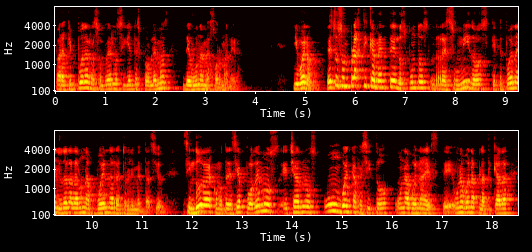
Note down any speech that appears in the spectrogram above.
para que puedas resolver los siguientes problemas de una mejor manera? Y bueno, estos son prácticamente los puntos resumidos que te pueden ayudar a dar una buena retroalimentación. Sin duda, como te decía, podemos echarnos un buen cafecito, una buena, este, una buena platicada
